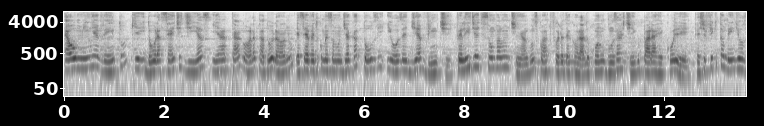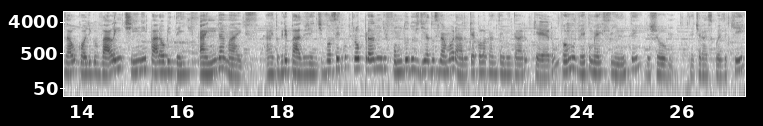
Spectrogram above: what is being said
É um mini evento que dura 7 dias e até agora tá durando. Esse evento começou no dia 14 e hoje é dia 20. Feliz dia de São Valentim. Alguns quartos foram decorados com alguns artigos para recolher. Certifique também de usar o código Valentine para obter ainda mais. Ai, tô gripado, gente. Você encontrou o plano de fundo dos dias dos namorados. Quer colocar no seu inventário? Quero. Vamos ver como é esse item. Deixa eu retirar as coisas aqui.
